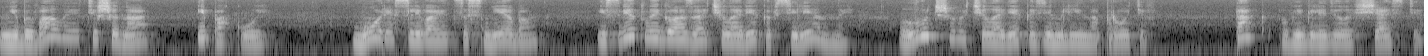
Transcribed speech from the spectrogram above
небывалая тишина и покой. Море сливается с небом, и светлые глаза человека Вселенной, лучшего человека Земли напротив. Так выглядело счастье.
